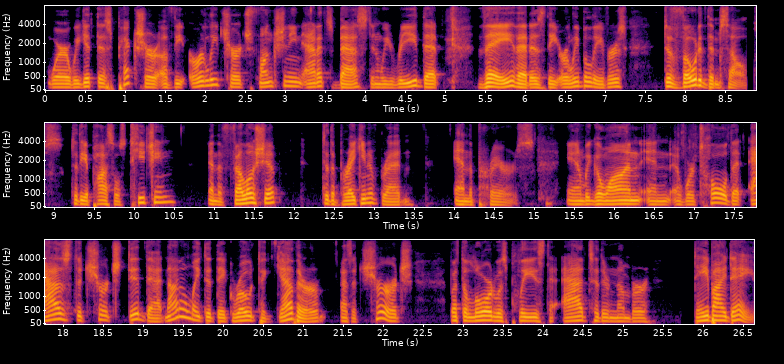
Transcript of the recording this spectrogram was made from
where we get this picture of the early church functioning at its best. And we read that they, that is the early believers, devoted themselves to the apostles' teaching and the fellowship to the breaking of bread and the prayers. And we go on and we're told that as the church did that, not only did they grow together as a church, but the Lord was pleased to add to their number day by day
